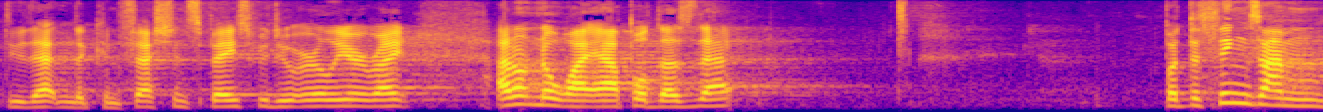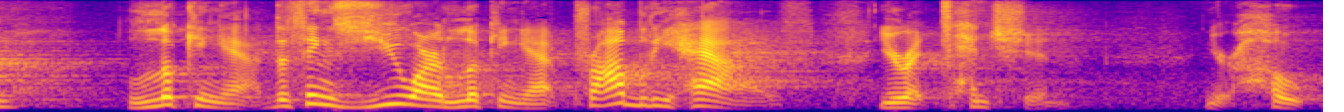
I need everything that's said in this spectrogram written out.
do that in the confession space we do earlier, right? I don't know why Apple does that. But the things I'm looking at, the things you are looking at, probably have your attention, your hope,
